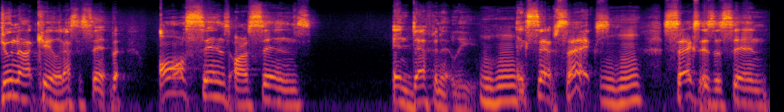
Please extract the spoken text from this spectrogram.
do not kill. That's a sin. But all sins are sins indefinitely, Mm-hmm. except sex. Sex is a sin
